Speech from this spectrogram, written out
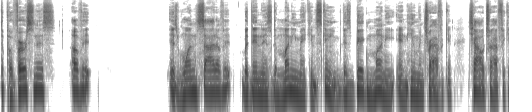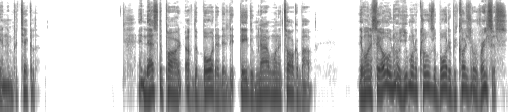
The perverseness of it is one side of it, but then there's the money making scheme. There's big money in human trafficking, child trafficking in particular. And that's the part of the border that they do not want to talk about. They want to say, oh no, you want to close the border because you're racist.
